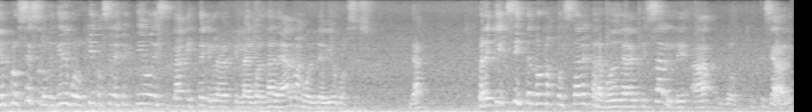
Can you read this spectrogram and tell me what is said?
Y el proceso lo que tiene por objeto ser efectivo es la, este, la, la igualdad de armas o el debido proceso. ¿ya? ¿Para qué existen normas procesales? Para poder garantizarle a los justiciables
